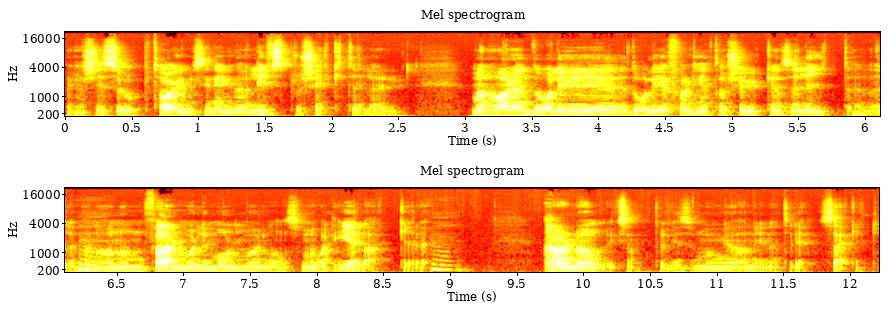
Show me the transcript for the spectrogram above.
man kanske är så upptagen med sina egna livsprojekt eller man har en dålig, dålig erfarenhet av kyrkan sedan liten eller man Mm. har någon farmor eller mormor eller någon som har varit elak. Eller, Mm. I don't know, liksom. Det finns så många anledningar till det, säkert.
